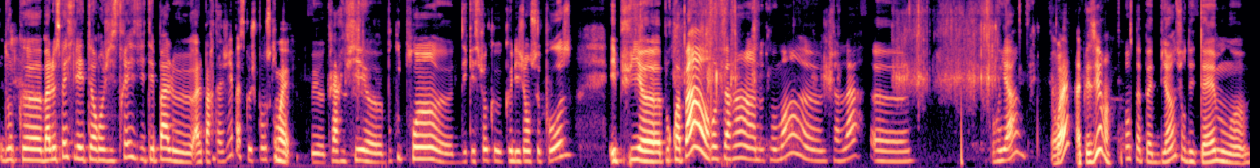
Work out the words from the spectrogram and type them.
Donc, euh, bah, le space, il a été enregistré. N'hésitez pas à le, à le partager parce que je pense qu'il Ouais. Clarifier euh, beaucoup de points, euh, des questions que, que les gens se posent. Et puis, euh, pourquoi pas en refaire un à un autre moment, Inch'Allah. Rouya Ouais, avec plaisir. Je pense que ça peut être bien sur des thèmes ou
